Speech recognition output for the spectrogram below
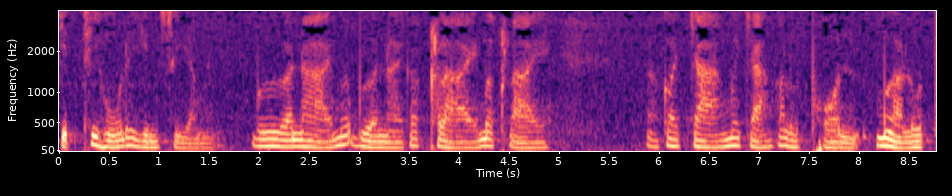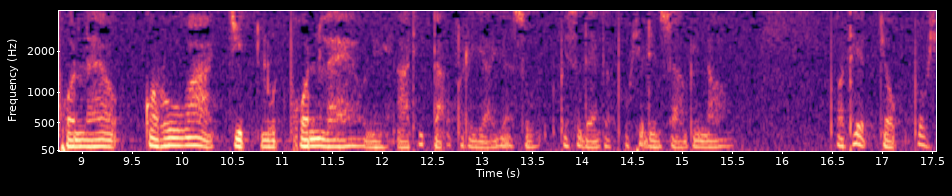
จิตที่หูได้ยินเสียง เบื่อหน่ายเมื่อเบื่อหน่ายก็คลาย เมื่อคลาย ก็จางเมื่อจางก็หลุดพ้นเมื่อหลุดพ้นแล้วก็รู้ว่าจิตหลุดพ้นแล้วนี่อาทิตตปริยายสุไปแสดงกับพวกชดินสามพี่น้อง พอเทศจบ พวกช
